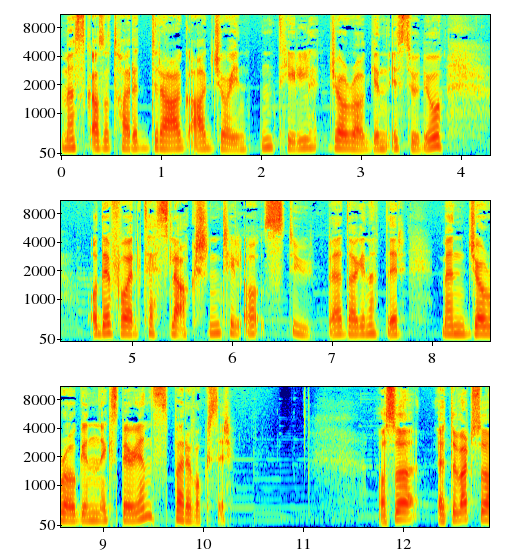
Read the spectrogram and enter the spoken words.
Musk altså tar et drag av jointen til Joe Rogan i studio. Og det får Tesla-aksjen til å stupe dagen etter. Men Joe Rogan Experience bare vokser. Altså, etter hvert så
